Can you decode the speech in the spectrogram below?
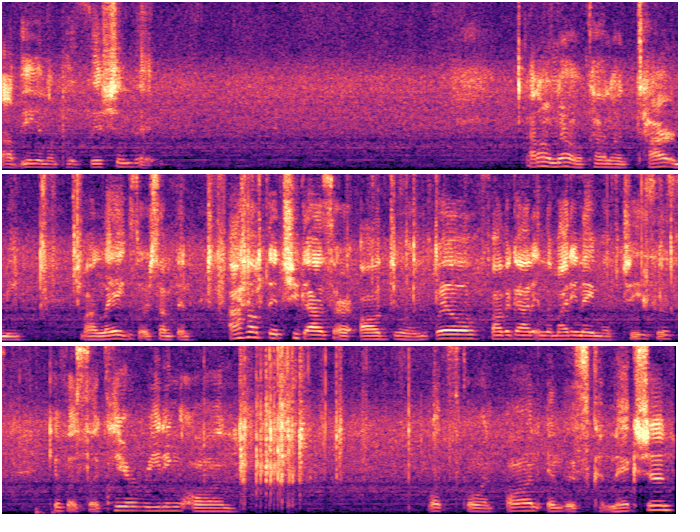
I'll be in a position that I don't know, kind of tire me, my legs or something. I hope that you guys are all doing well. Father God, in the mighty name of Jesus, give us a clear reading on what's going on in this connection.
